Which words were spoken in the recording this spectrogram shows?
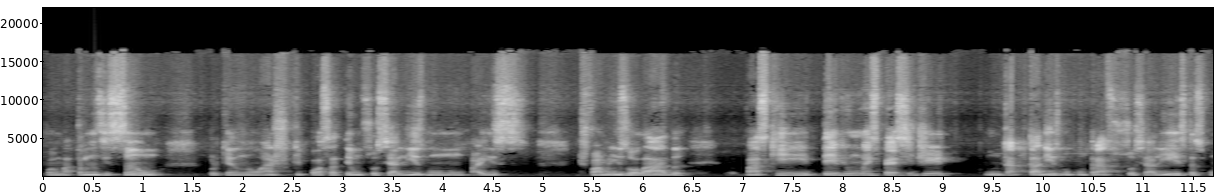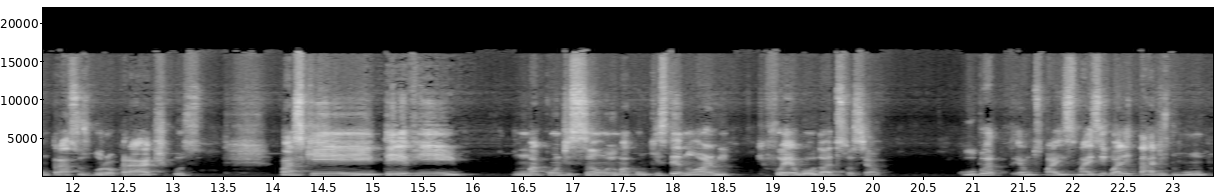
foi uma transição, porque eu não acho que possa ter um socialismo num país de forma isolada, mas que teve uma espécie de um capitalismo com traços socialistas, com traços burocráticos, mas que teve uma condição e uma conquista enorme, que foi a igualdade social. Cuba é um dos países mais igualitários do mundo.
